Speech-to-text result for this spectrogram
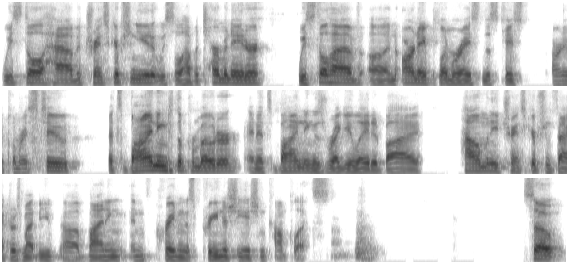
we still have a transcription unit, we still have a terminator, we still have uh, an RNA polymerase, in this case, RNA polymerase 2, that's binding to the promoter, and its binding is regulated by how many transcription factors might be uh, binding and creating this pre-initiation complex. So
